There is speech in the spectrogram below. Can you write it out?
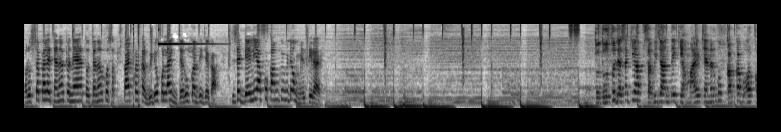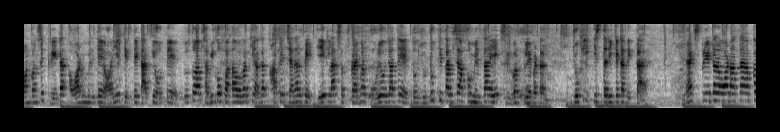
और उससे पहले चैनल पे नया है तो चैनल को सब्सक्राइब कर कर वीडियो को लाइक ज़रूर कर दीजिएगा, जिससे डेली आपको काम की वीडियो मिलती रहे। तो दोस्तों, जैसा कि आप सभी जानते हैं कि हमारे चैनल को कब कब और कौन कौन से क्रिएटर अवार्ड मिलते हैं और ये कितने टाइप के होते हैं। दोस्तों, आप सभी को पता होगा कि अगर आपके चैनल पे एक लाख सब्सक्राइबर पूरे हो जाते हैं तो यूट्यूब की तरफ़ से आपको मिलता है एक सिल्वर प्ले बटन जो कि इस तरीके का दिखता है। नेक्स्ट क्रिएटर अवार्ड आता है आपका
